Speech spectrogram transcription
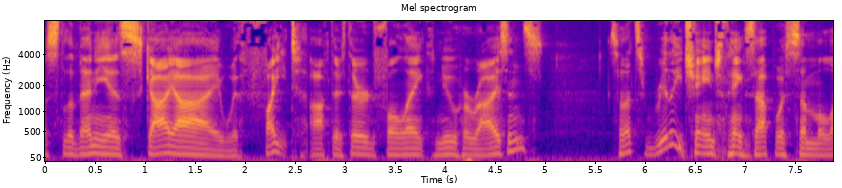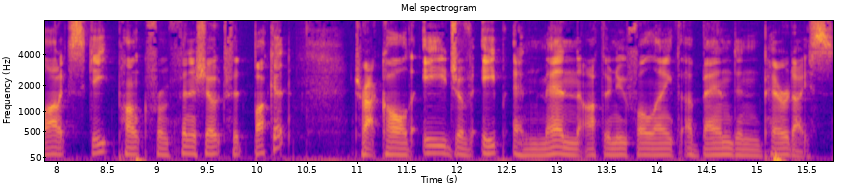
Was Slovenia's Skyeye with Fight off their third full length New Horizons. So let's really change things up with some melodic skate punk from Finnish outfit Bucket. A track called Age of Ape and Men off their new full length Abandoned Paradise.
